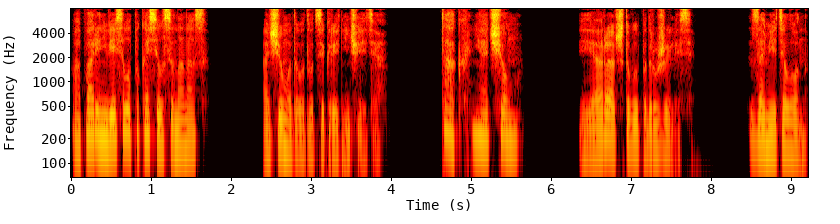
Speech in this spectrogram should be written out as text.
а парень весело покосился на нас, о чем это вы тут секретничаете? Так, ни о чем. Я рад, что вы подружились, заметил он.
